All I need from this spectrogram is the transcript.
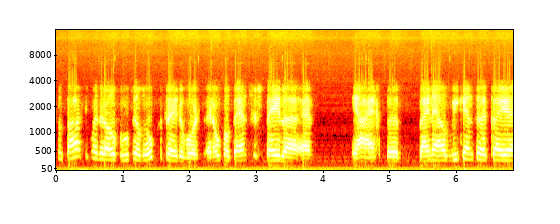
verbaas ik me erover hoeveel er opgetreden wordt. En hoeveel bands er spelen. En ja, echt eh, bijna elk weekend eh, kan je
